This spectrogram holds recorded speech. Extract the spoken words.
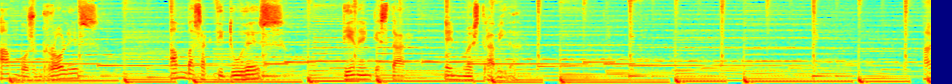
Ambos roles, ambas actitudes tienen que estar en nuestra vida. A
